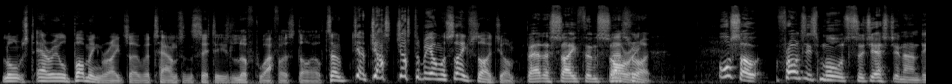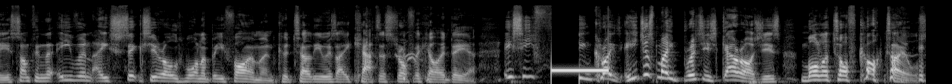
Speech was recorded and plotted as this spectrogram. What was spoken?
launched aerial bombing raids over towns and cities, Luftwaffe style. So j- just just to be on the safe side, John. Better safe than sorry. That's right. Also, Francis Maude's suggestion, Andy, is something that even a six-year-old wannabe fireman could tell you is a catastrophic idea. Is he f***ing crazy? He just made British garages Molotov cocktails.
